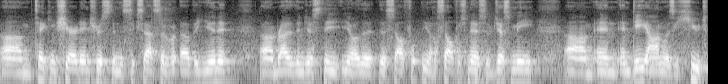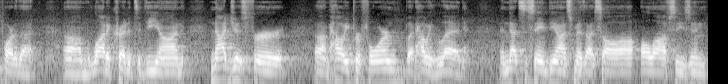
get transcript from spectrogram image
Um, taking shared interest in the success of, of the unit um, rather than just the you know the, the self you know selfishness of just me um, and and Deion was a huge part of that um, a lot of credit to Deion not just for um, how he performed but how he led and that's the same Deion Smith I saw all off season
